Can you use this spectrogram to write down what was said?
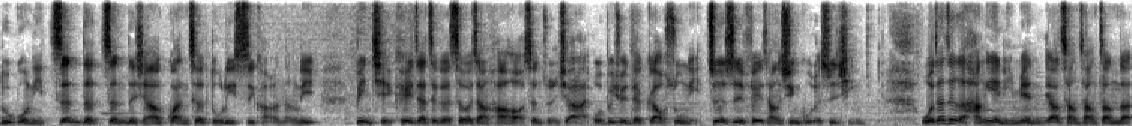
如果你真的真的想要贯彻独立思考的能力，并且可以在这个社会上好好生存下来，我必须得告诉你，这是非常辛苦的事情。我在这个行业里面，要常常遭到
